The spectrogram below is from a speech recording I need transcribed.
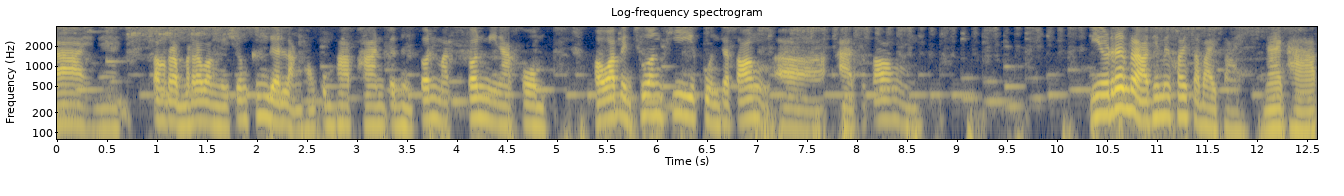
ได้นะต้องระมัดระวังในช่วงครึ่งเดือนหลังของกุมภาพันธ์จนถึงต้นมาต้นมีนาคม เพราะว่าเป็นช่วงที่คุณจะต้องอ่อาจจะต้องมีเรื่องราวที่ไม่ค่อยสบายใจนะครับ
